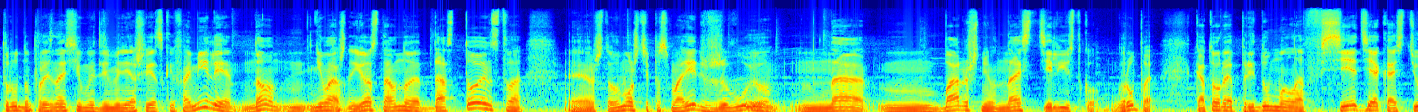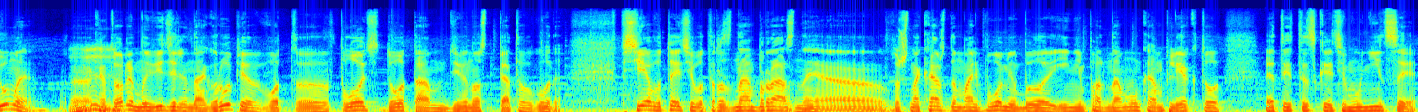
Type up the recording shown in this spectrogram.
труднопроизносимой для меня шведской фамилии, но неважно. Ее основное достоинство, э, что вы можете посмотреть вживую на барышню, на стилистку группы, которая придумала все те костюмы, э, которые мы видели на группе вот э, вплоть до там 95 года. Все вот эти вот разнообразные, э, потому что на каждом альбоме было и не по одному комплекту этой, так сказать, амуниции.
